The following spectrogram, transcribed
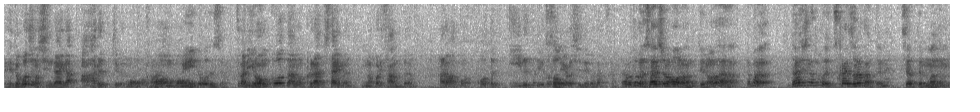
ヘッドコーチの信頼があるっていう。もうもうもうメインどころですよ。つまり4クォーターのクラッチタイム、うん残り3分からはもうコートにいるということでよろしいでございますか？特に最初の方なんていうのはやっぱ大事なところで使いづらかったよね。つやってるまだ、うんうん。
